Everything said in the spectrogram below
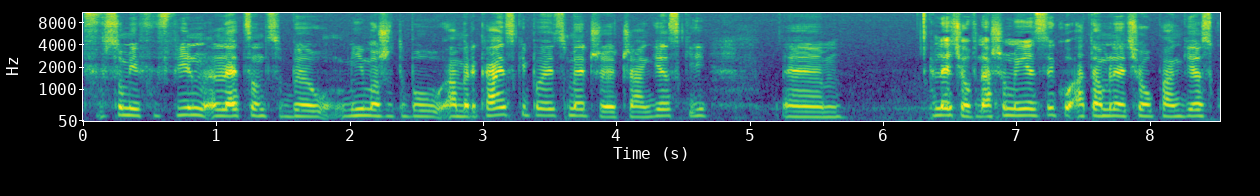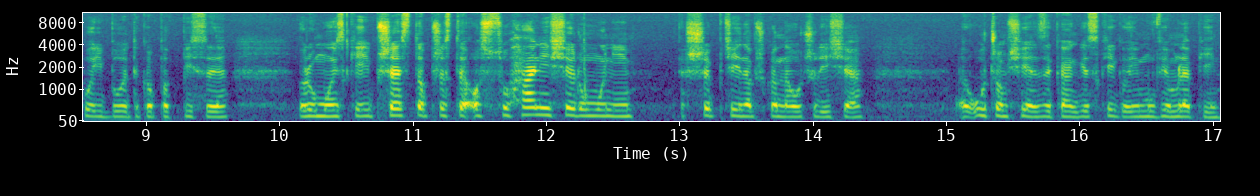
w sumie film lecąc był, mimo że to był amerykański powiedzmy, czy, czy angielski, leciał w naszym języku, a tam leciał po angielsku i były tylko podpisy rumuńskie. I przez to, przez to osłuchanie się Rumuni szybciej na przykład nauczyli się, e, uczą się języka angielskiego i mówią lepiej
